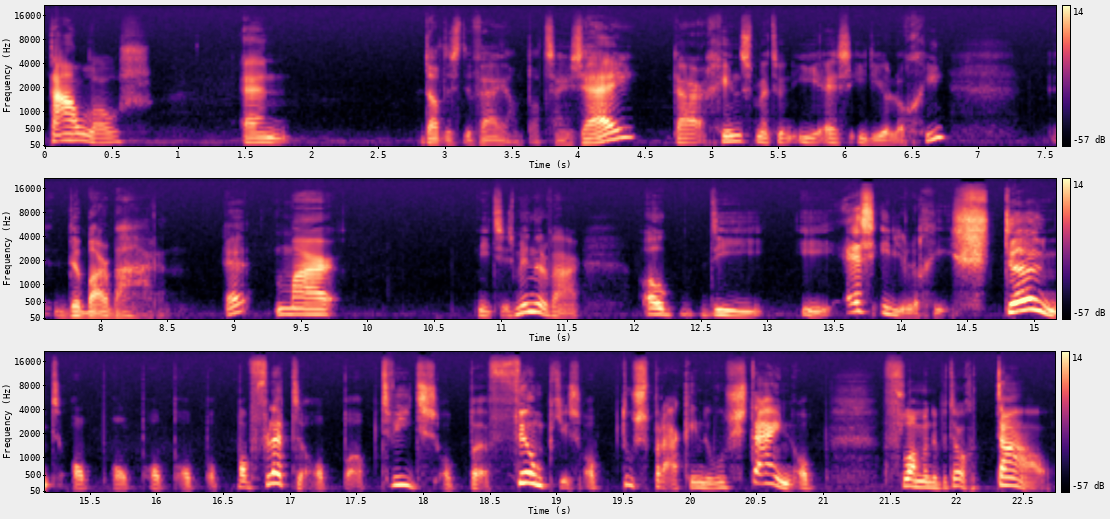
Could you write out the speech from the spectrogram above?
taalloos en dat is de vijand. Dat zijn zij, daar ginds met hun IS-ideologie, de barbaren. Hè? Maar niets is minder waar. Ook die IS-ideologie steunt op, op, op, op, op pamfletten, op, op tweets, op uh, filmpjes, op toespraken in de woestijn, op vlammende betogen taal.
